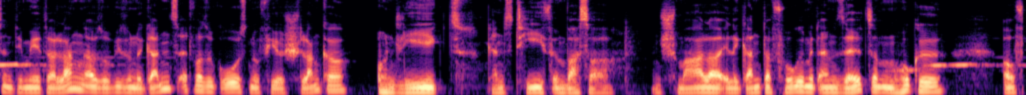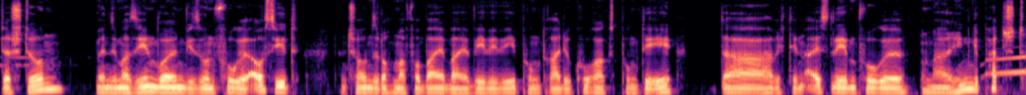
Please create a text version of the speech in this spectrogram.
Zentimeter lang, also wie so eine Gans etwa so groß, nur viel schlanker und liegt ganz tief im Wasser. Ein schmaler, eleganter Vogel mit einem seltsamen Huckel auf der Stirn. Wenn Sie mal sehen wollen, wie so ein Vogel aussieht, dann schauen Sie doch mal vorbei bei www.radiokorax.de. Da habe ich den Eislebenvogel mal hingepatscht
